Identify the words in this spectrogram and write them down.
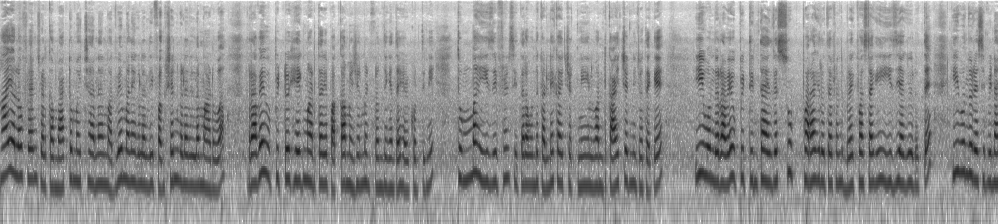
Hi hello friends welcome back to my channel ಮದುವೆ ಮನೆಗಳಲ್ಲಿ ಫಂಕ್ಷನ್ಗಳೆಲ್ಲ ಮಾಡುವ ರವೆ ಉಪ್ಪಿಟ್ಟು ಹೇಗೆ ಮಾಡ್ತಾರೆ ಪಕ್ಕಾ ಮೆಜರ್ಮೆಂಟ್ನೊಂದಿಗೆ ಅಂತ ಹೇಳ್ಕೊಡ್ತೀನಿ. ತುಂಬ ಈಸಿ ಫ್ರೆಂಡ್ಸ್ ಈ ಥರ ಒಂದು ಕಡಲೆಕಾಯಿ ಚಟ್ನಿ ಇಲ್ಲ, ಒಂದು ಕಾಯಿ ಚಟ್ನಿ ಜೊತೆಗೆ ಈ ಒಂದು ರವೆ ಉಪ್ಪಿಟ್ಟು ತಿಂತಾ ಇದ್ದರೆ ಸೂಪರಾಗಿರುತ್ತೆ ಫ್ರೆಂಡ್ಸ್ ಬ್ರೇಕ್ಫಾಸ್ಟಾಗಿ ಈಸಿಯಾಗೂ ಇರುತ್ತೆ. ಈ ಒಂದು ರೆಸಿಪಿನ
